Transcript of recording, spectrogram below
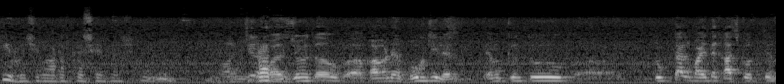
কি হয়েছিল হঠাৎ করে? বয়সজনিত কারণে ভুগছিলেন। এবং কিন্তু টুকটাক বাড়িতে কাজ করতেন।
